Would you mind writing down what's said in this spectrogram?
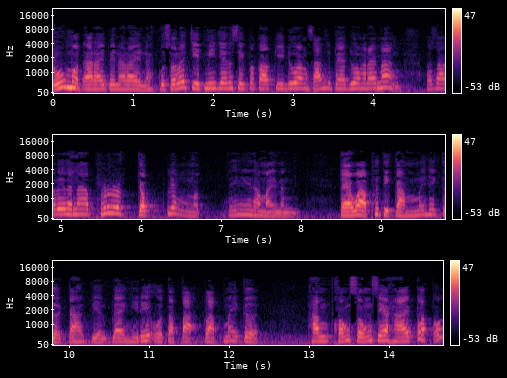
รู้หมดอะไรเป็นอะไรนะกุศลจิตมีเจตสิกประกอบกี่ดวงสามสิบแปดดวงอะไรมั่งภาษาเวทนาพรจบเรื่องหมดนี่ทำไมมัน แต่ว่าพฤติกรรมไม่ได้เกิดการเปลี่ยนแปลงฮิริโอตปะกลับไม่เกิดทำของสงเสียหายปั๊บโอ้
